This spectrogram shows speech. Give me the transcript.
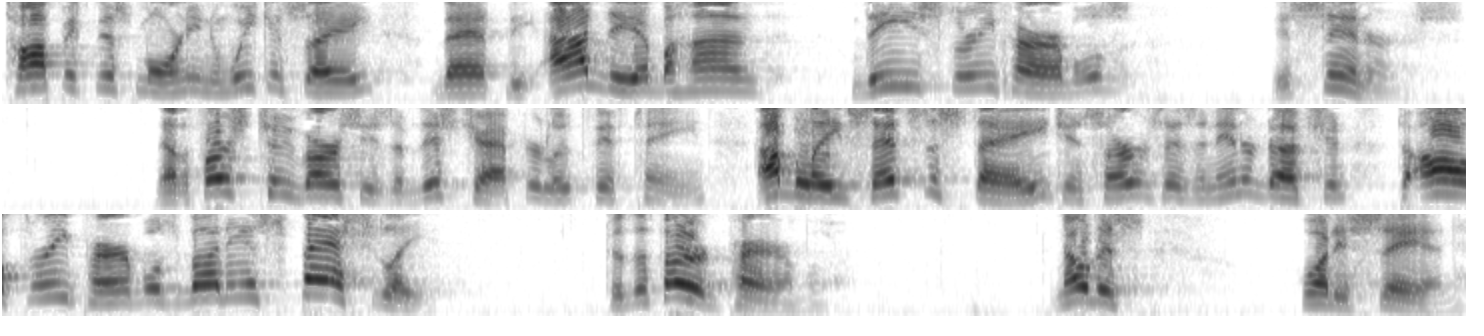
topic this morning, and we can say that the idea behind these three parables is sinners. Now, the first two verses of this chapter, Luke 15, I believe sets the stage and serves as an introduction to all three parables, but especially to the third parable. Notice what is said.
